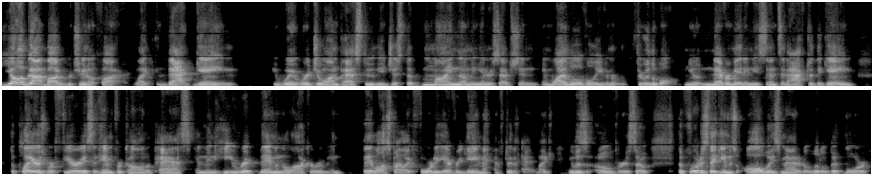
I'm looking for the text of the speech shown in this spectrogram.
y'all got Bobby Petrino fired. Like that game, where where passed through the just the mind numbing interception, and why Louisville even threw the ball, you know, never made any sense. And after the game, the players were furious at him for calling a pass, and then he ripped them in the locker room, and they lost by like 40 every game after that. Like it was over. So the Florida State game has always mattered a little bit more.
